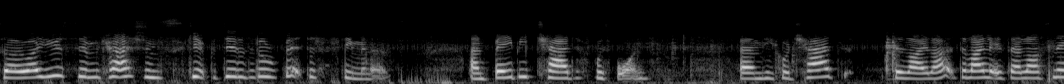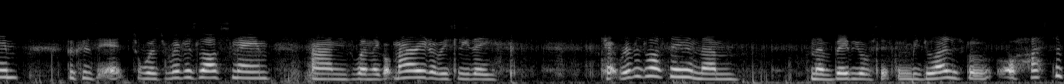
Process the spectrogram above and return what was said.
So I used some cash and skipped it a little bit, just 15 minutes. And baby Chad was born. Um, he's called Chad Delilah. Delilah is their last name because it was River's last name. And when they got married, obviously they kept River's last name, and then and then baby obviously it's going to be Delilah's. Got has to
